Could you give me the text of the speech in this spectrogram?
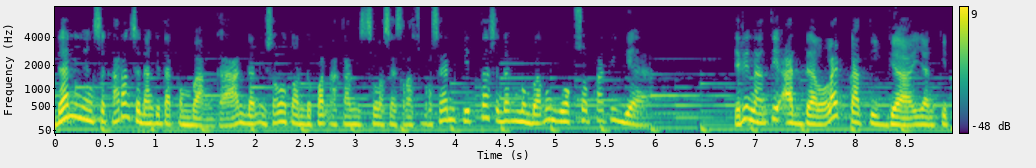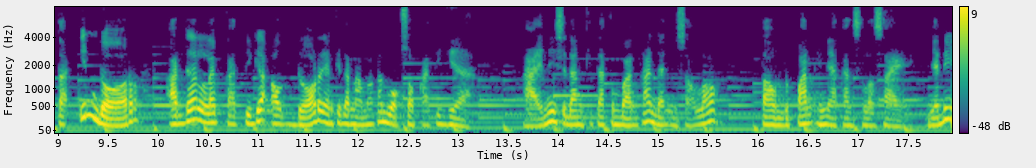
Dan yang sekarang sedang kita kembangkan dan insya Allah tahun depan akan selesai 100%, kita sedang membangun workshop K3. Jadi nanti ada lab K3 yang kita indoor, ada lab K3 outdoor yang kita namakan workshop K3. Nah ini sedang kita kembangkan dan insya Allah tahun depan ini akan selesai. Jadi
